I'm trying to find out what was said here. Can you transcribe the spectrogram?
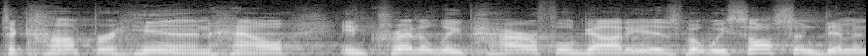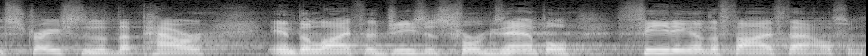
to comprehend how incredibly powerful God is, but we saw some demonstrations of that power in the life of Jesus. For example, feeding of the 5,000.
